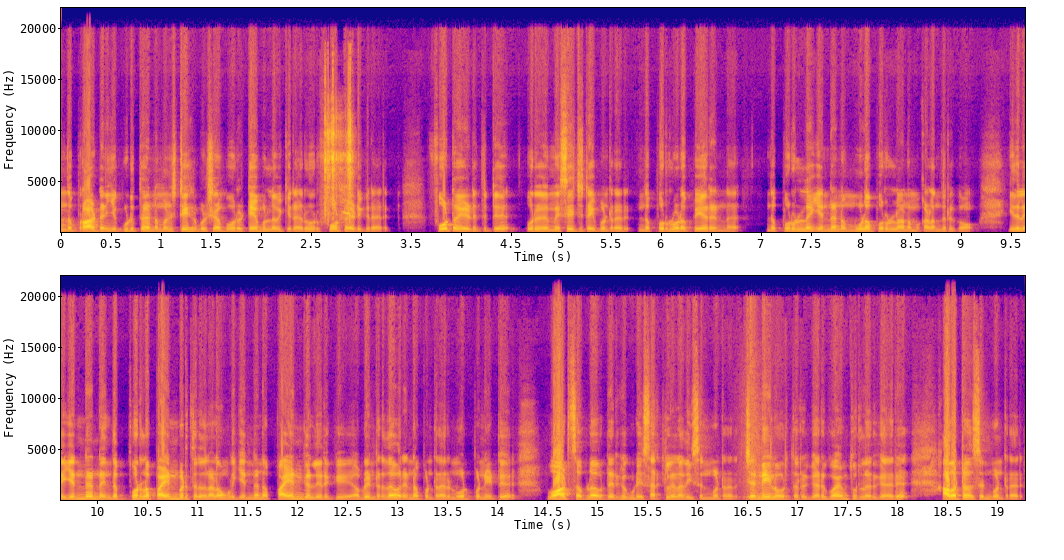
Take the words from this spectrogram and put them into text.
அந்த ப்ராடக்ட் நீங்கள் கொடுத்த நம்ம நிஸ்டே ஹெர்பல் ஷாம்பு ஒரு டேபிளில் வைக்கிறாரு ஒரு ஃபோட்டோ எடுக்கிறாரு. ஃபோட்டோ எடுத்துகிட்டு ஒரு மெசேஜ் டைப் பண்ணுறாரு இந்த பொருளோட பேர் என்ன? இந்த பொருளில் என்னென்ன மூலப்பொருள்லாம் நம்ம கலந்துருக்கோம் இதில் என்னென்ன இந்த பொருளை பயன்படுத்துறதுனால உங்களுக்கு என்னென்ன பயன்கள் இருக்குது அப்படின்றத அவர் என்ன பண்ணுறாரு நோட் பண்ணிவிட்டு வாட்ஸ்அப்பில் அவர்கிட்ட இருக்கக்கூடிய சர்க்கிள் எல்லாத்தையும் சென்ட் பண்ணுறாரு சென்னையில் ஒருத்தர் இருக்காரு கோயம்புத்தூரில் இருக்காரு அவர்கிட்ட சென்ட் பண்ணுறாரு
